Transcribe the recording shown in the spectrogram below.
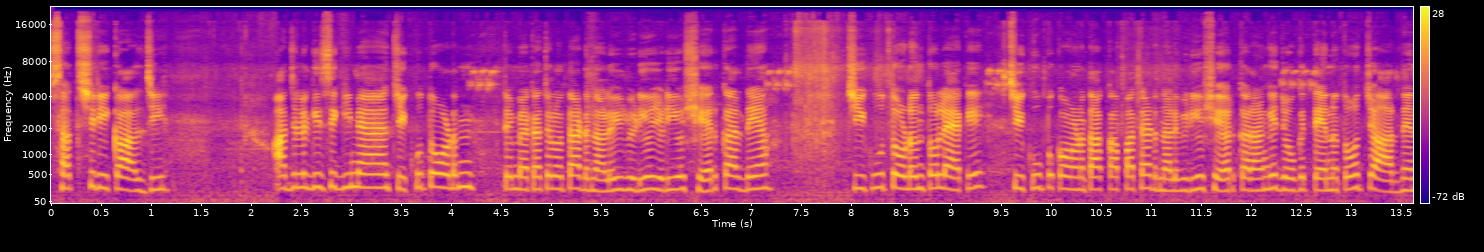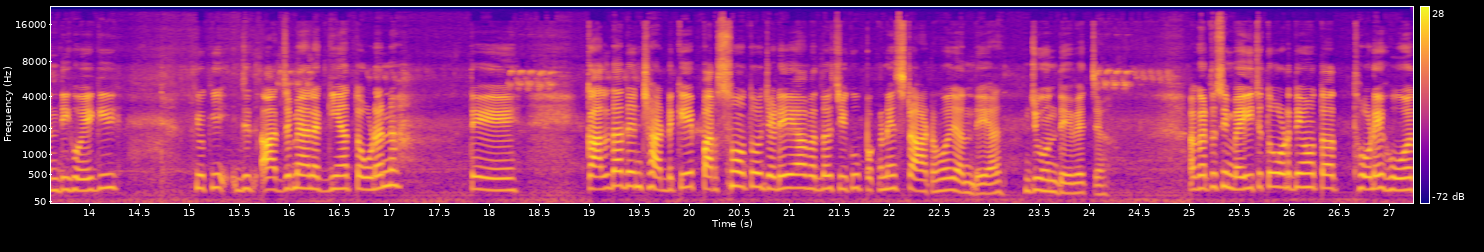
ਸਤਿ ਸ਼੍ਰੀ ਅਕਾਲ ਜੀ। ਅੱਜ ਲੱਗੀ ਸੀਗੀ ਮੈਂ ਚੀਕੂ ਤੋੜਨ ਤੇ ਮੈਂ ਕਿਹਾ ਚਲੋ ਤੁਹਾਡੇ ਨਾਲ ਵੀ ਵੀਡੀਓ ਜਿਹੜੀ ਉਹ ਸ਼ੇਅਰ ਕਰਦੇ ਆ ਚੀਕੂ ਤੋੜਨ ਤੋਂ ਲੈ ਕੇ ਚੀਕੂ ਪਕਾਉਣ ਤੱਕ ਆਪਾਂ ਤੁਹਾਡੇ ਨਾਲ ਵੀਡੀਓ ਸ਼ੇਅਰ ਕਰਾਂਗੇ, ਜੋ ਕਿ 3 ਤੋਂ 4 ਦਿਨ ਦੀ ਹੋਏਗੀ। ਕਿਉਂਕਿ ਜ- ਅੱਜ ਮੈਂ ਲੱਗੀ ਆ ਤੋੜਨ ਤੇ ਕੱਲ ਦਾ ਦਿਨ ਛੱਡ ਕੇ ਪਰਸੋਂ ਤੋਂ ਜਿਹੜੇ ਆ ਮਤਲਬ ਚੀਕੂ ਪਕਣੇ ਸਟਾਰਟ ਹੋ ਜਾਂਦੇ ਆ ਜੂਨ ਦੇ ਵਿੱਚ। ਅਗਰ ਤੁਸੀਂ ਮਈ ਚ ਤੋੜਦੇ ਹੋ ਤਾਂ ਥੋੜੇ ਹੋਰ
